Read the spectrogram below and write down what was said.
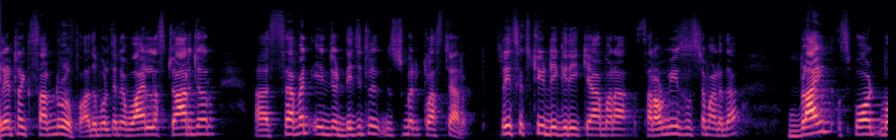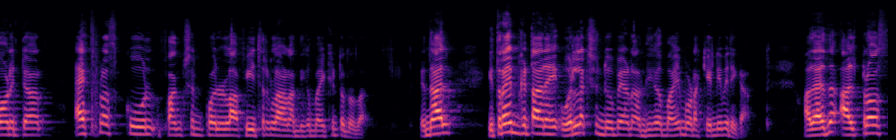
ഇലക്ട്രിക് സൺറൂഫ് അതുപോലെ തന്നെ wireless charger seven inch digital instrument cluster three sixty degree camera surround view സിസ്റ്റമാണിത് blind spot monitor express cool function പോലുള്ള ഫീച്ചറുകളാണ് അധികമായി കിട്ടുന്നത്. എന്നാൽ ഇത്രയും കിട്ടാനായി ഒരു ലക്ഷം രൂപയാണ് അധികമായി മുടക്കേണ്ടി വരിക. അതായത് അൾട്രോസ്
